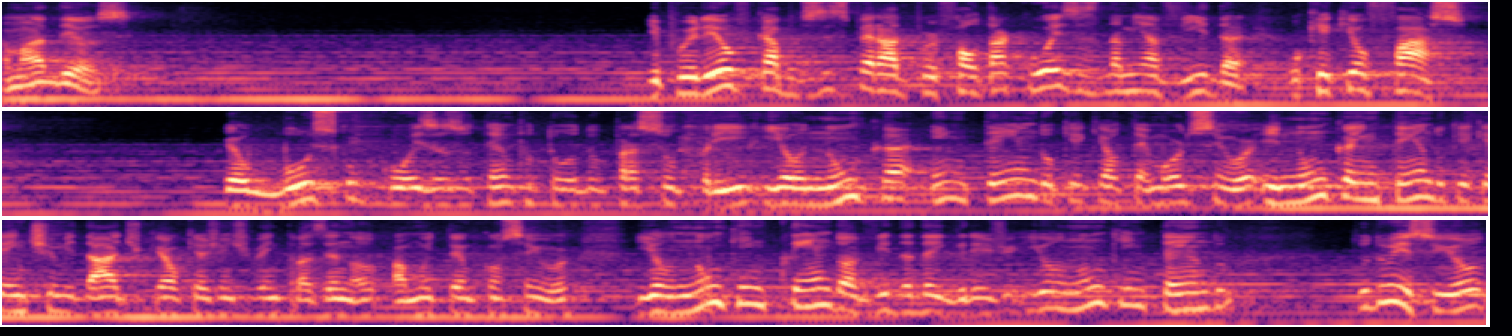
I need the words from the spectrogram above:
amam a Deus. E por eu ficar desesperado, por faltar coisas na minha vida, o que, que eu faço? Eu busco coisas o tempo todo para suprir e eu nunca entendo o que, que é o temor do Senhor e nunca entendo o que, que é intimidade, que é o que a gente vem trazendo há muito tempo com o Senhor. E eu nunca entendo a vida da igreja e eu nunca entendo Tudo isso. E eu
